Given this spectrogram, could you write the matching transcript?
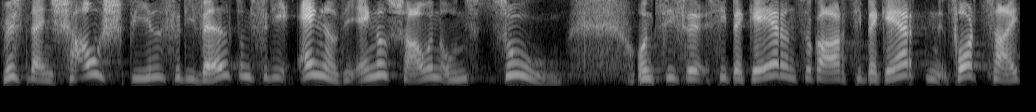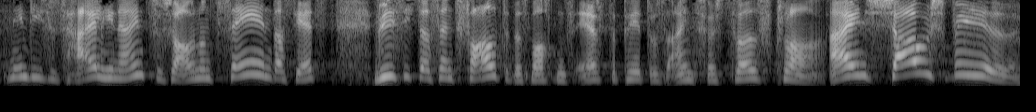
wir sind ein Schauspiel für die Welt und für die Engel. Die Engel schauen uns zu. Und sie, sie begehren sogar, sie begehrten vor Zeiten in dieses Heil hineinzuschauen und sehen das jetzt, wie sich das entfaltet. Das macht uns 1. Petrus 1, Vers 12 klar. Ein Schauspiel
